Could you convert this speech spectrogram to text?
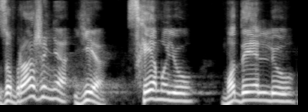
зображення є схемою, моделлю,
